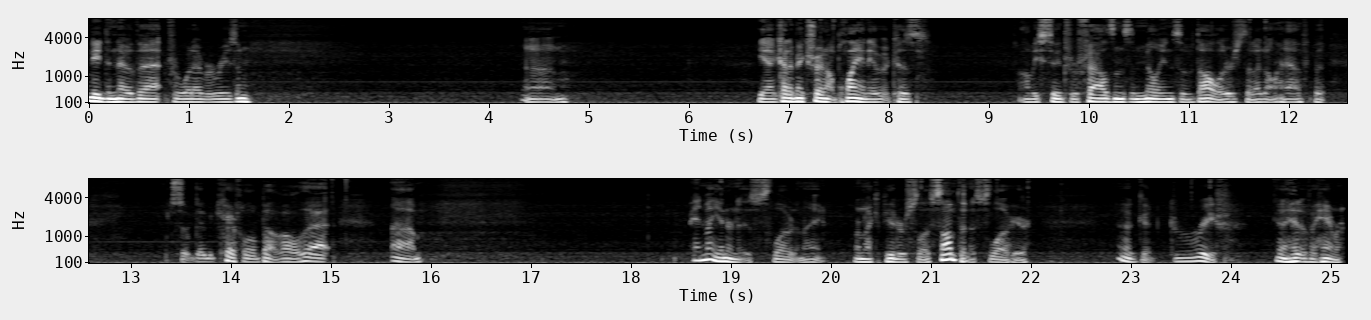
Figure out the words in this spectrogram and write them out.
need to know that for whatever reason. Um, yeah, I got to make sure I don't play any of it because I'll be sued for thousands and millions of dollars that I don't have. But so got to be careful about all that. Um, man, my internet is slow tonight, or my computer is slow. Something is slow here. Oh, good grief! Gonna hit it with a hammer.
